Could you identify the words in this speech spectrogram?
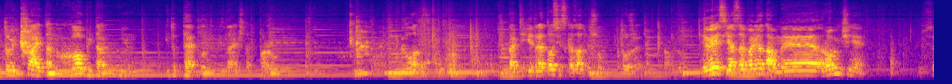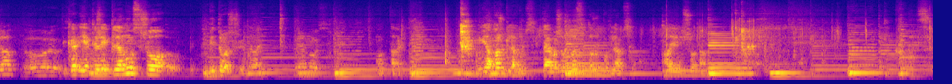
І той чай так хоп, і так. І то тепло тобі, знаєш, так парує. Клас. Так, тільки треба Тосі сказати, щоб теж там. Дивись, я запам'ятав, ми робимо чи ні? Все, договорились. Я кажи, клянусь, що відрощуємо, давай. Клянусь. От так. Ну я теж клянусь. Треба, щоб Тосі теж поклявся. Але він що там? Клас.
